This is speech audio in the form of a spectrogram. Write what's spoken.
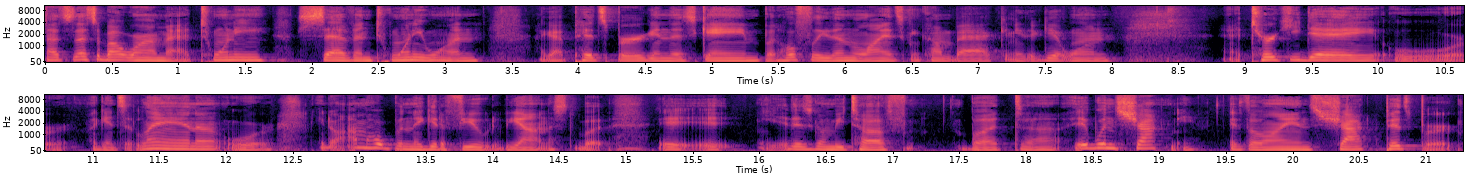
that's that's about where I'm at. 27 21. I got Pittsburgh in this game, but hopefully then the Lions can come back and either get one at Turkey Day or against Atlanta, or you know, I'm hoping they get a few to be honest. But it it, it is going to be tough. But uh, it wouldn't shock me if the Lions shocked Pittsburgh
